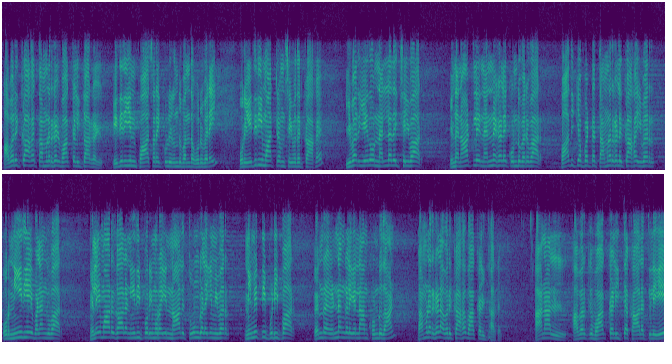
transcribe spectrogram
அவருக்காக தமிழர்கள் வாக்களித்தார்கள். எதிரியின் பாசறைக்குள் இருந்து வந்த ஒருவரை ஒரு எதிரி மாற்றம் செய்வதற்காக இவர் ஏதோ நல்லதை செய்வார். இந்த நாட்டிலே நன்மைகளை கொண்டு வருவார். பாதிக்கப்பட்ட தமிழர்களுக்காக இவர் ஒரு நீதியை வழங்குவார். நிலைமாறுகால நீதி பொறிமுறையின் நாலு தூண்களையும் இவர் நிமித்தி பிடிப்பார் என்ற எண்ணங்களை எல்லாம் கொண்டுதான் தமிழர்கள் அவருக்காக வாக்களித்தார்கள். ஆனால் அவருக்கு வாக்களித்த காலத்திலேயே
